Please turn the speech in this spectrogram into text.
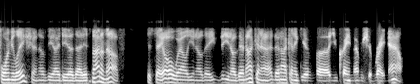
formulation of the idea that it's not enough to say, oh well, you know they you know they're not gonna they're not gonna give uh, Ukraine membership right now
